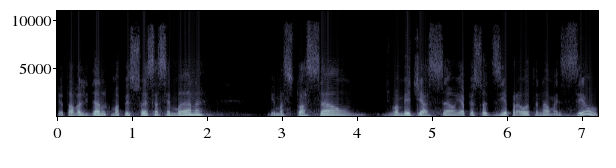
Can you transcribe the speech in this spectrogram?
Eu estava lidando com uma pessoa essa semana, em uma situação de uma mediação, e a pessoa dizia para a outra: Não, mas eu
